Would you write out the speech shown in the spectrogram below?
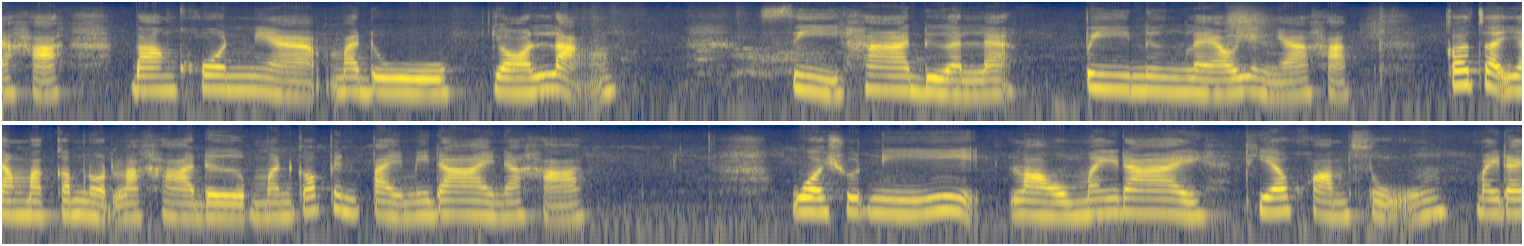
นะคะ บางคนเนี่ยมาดูย้อนหลัง 4-5 เดือนและปีหนึ่งแล้วอย่างเงี้ยค่ะ ก็จะยังมากำหนดราคาเดิมมันก็เป็นไปไม่ได้นะคะวัวชุดนี้เราไม่ได้เทียบความสูงไม่ได้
